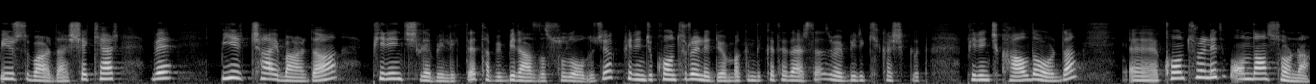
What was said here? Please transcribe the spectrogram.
1 su bardağı şeker ve 1 çay bardağı pirinçle birlikte tabi biraz da sulu olacak. Pirinci kontrol ediyorum. Bakın dikkat ederseniz böyle 1-2 kaşıklık pirinç kaldı orada. E, kontrol edip ondan sonra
